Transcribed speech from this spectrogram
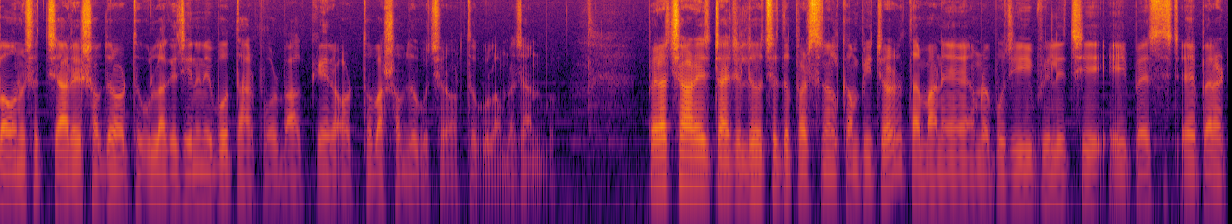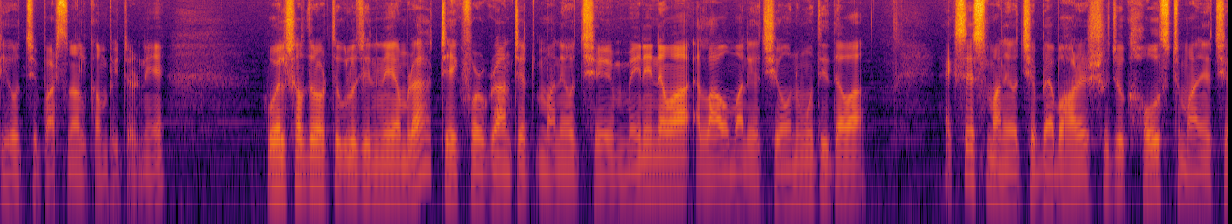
বা অনুচ্ছেদ চারের শব্দের অর্থগুলো আগে জেনে নেব, তারপর বাক্যের অর্থ বা শব্দগুচ্ছের অর্থগুলো আমরা জানব। প্যারা চারের টাইটেলটি হচ্ছে দ্য পার্সোনাল কম্পিউটার তার মানে আমরা বুঝিয়ে ফেলেছি এই প্যারাটি হচ্ছে পার্সোনাল কম্পিউটার নিয়ে। ওয়েল শব্দের অর্থগুলো জেনে নিই আমরা টেক ফর গ্রান্টেড মানে হচ্ছে মেনে নেওয়া অ্যালাউ মানে হচ্ছে অনুমতি দেওয়া অ্যাক্সেস মানে হচ্ছে ব্যবহারের সুযোগ হোস্ট মানে হচ্ছে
